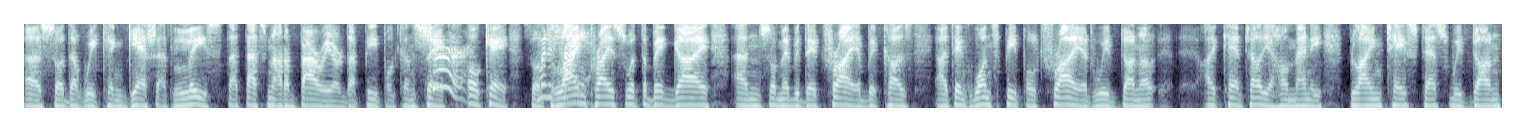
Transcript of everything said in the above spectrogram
uh, so that we can get at least that. That's not a barrier that people can say, Sure. okay, so I'm it's line it. price with the big guy, and so maybe they try it because I think once people try it, we've done a. I can't tell you how many blind taste tests we've done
